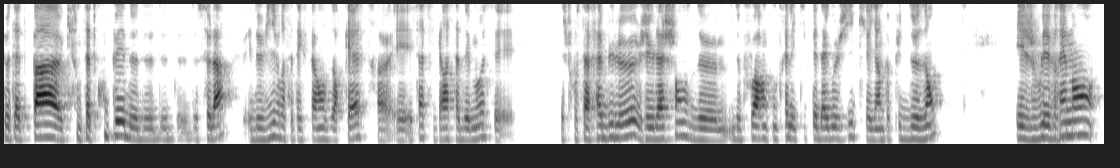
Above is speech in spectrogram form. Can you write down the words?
peut-être pas, qui sont peut-être coupés de, cela et de vivre cette expérience d'orchestre. Et, ça, c'est grâce à Demos et je trouve ça fabuleux. J'ai eu la chance de, pouvoir rencontrer l'équipe pédagogique il y a un peu plus de deux ans et je voulais vraiment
